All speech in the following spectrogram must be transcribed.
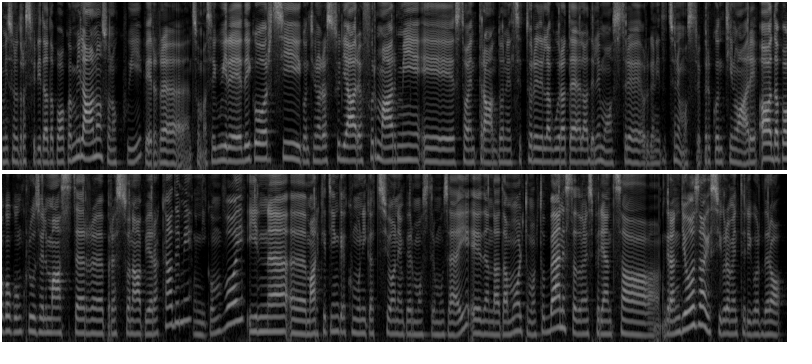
mi sono trasferita da poco a Milano, sono qui per eh, insomma seguire dei corsi, continuare a studiare, a formarmi e sto entrando nel settore della curatela delle mostre, organizzazione mostre per continuare. Ho da poco concluso il master presso Napier Academy, quindi con voi, in eh, marketing e comunicazione per mostre e musei ed è andata molto molto bene, è stata un'esperienza grandiosa che sicuramente ricorderò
